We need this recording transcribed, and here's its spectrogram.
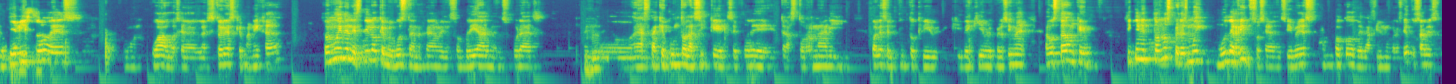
lo que he visto es wow. O sea, las historias que maneja son muy del estilo que me gustan, medio sombrías, medio oscuras. hasta qué punto la psique se puede trastornar y cuál es el punto de quiebre. Pero sí me ha gustado, aunque sí tiene tonos, pero es muy, muy de riffs. O sea, si ves un poco de la filmografía, tú sabes,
